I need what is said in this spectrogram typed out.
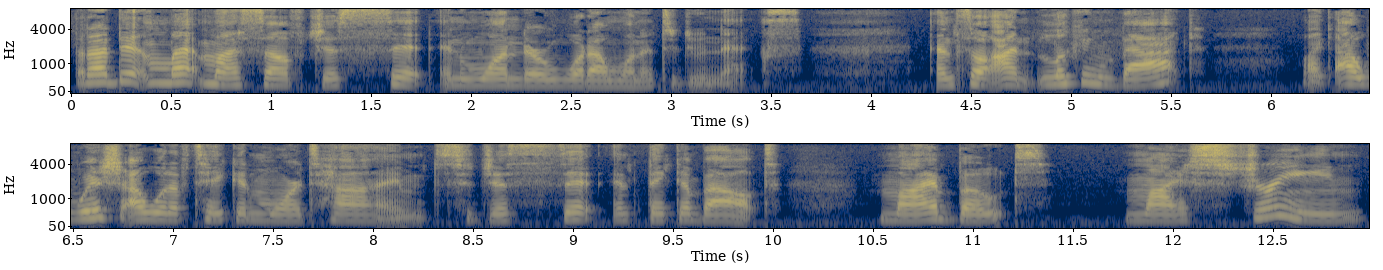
that I didn't let myself just sit and wonder what I wanted to do next. And so I looking back, like, I wish I would have taken more time to just sit and think about my boat, my stream,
